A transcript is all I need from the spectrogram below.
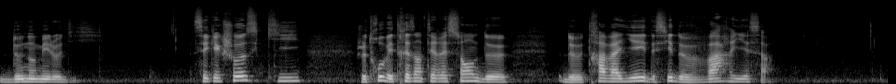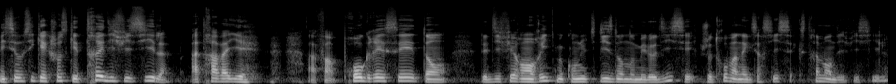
de nos mélodies c'est quelque chose qui, je trouve, est très intéressant de, travailler, d'essayer de varier ça. Mais c'est aussi quelque chose qui est très difficile à travailler, enfin progresser dans les différents rythmes qu'on utilise dans nos mélodies, c'est, je trouve, un exercice extrêmement difficile.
